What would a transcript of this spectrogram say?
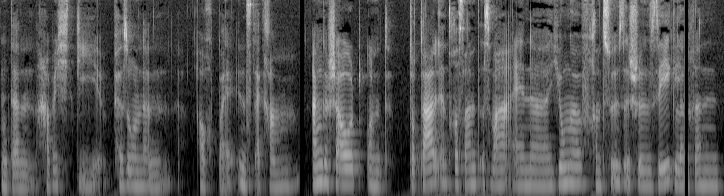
Und dann habe ich die Person dann auch bei Instagram angeschaut und total interessant. Es war eine junge französische Seglerin,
